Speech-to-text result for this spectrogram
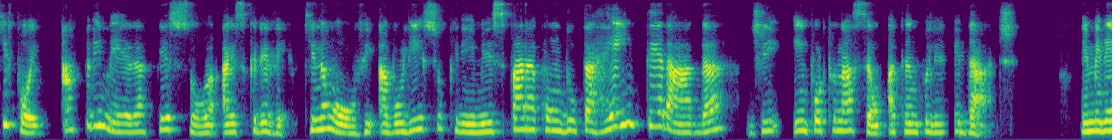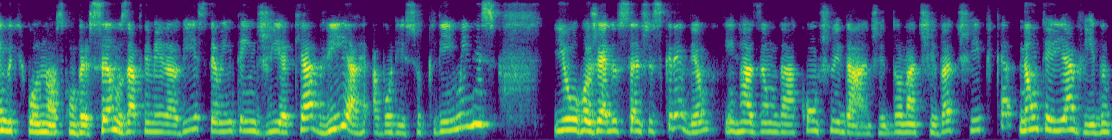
que foi a primeira pessoa a escrever que não houve abolício crimes para a conduta reiterada de importunação à tranquilidade. E me lembro que quando nós conversamos, à primeira vista, eu entendia que havia abolício crimes, e o Rogério Santos escreveu que, em razão da continuidade donativa típica, não teria havido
